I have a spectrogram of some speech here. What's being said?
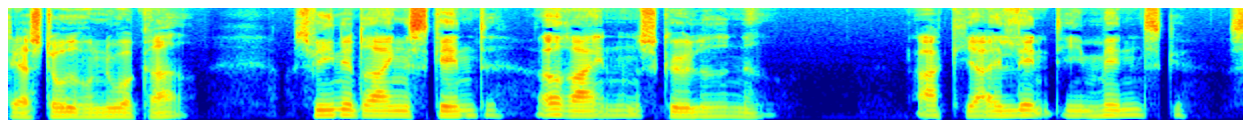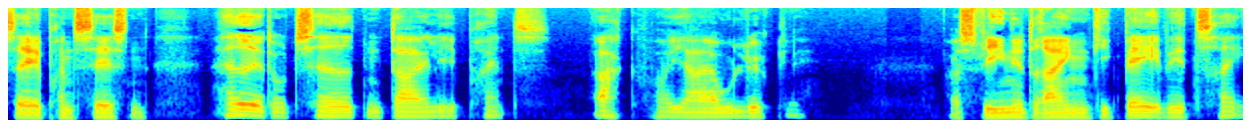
Der stod hun nu og græd. Svinedrengen skændte, og regnen skyllede ned. Ak, jeg elendige menneske, sagde prinsessen, havde jeg dog taget den dejlige prins. Ak, hvor jeg er ulykkelig. Og svinedrengen gik bag ved et træ,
